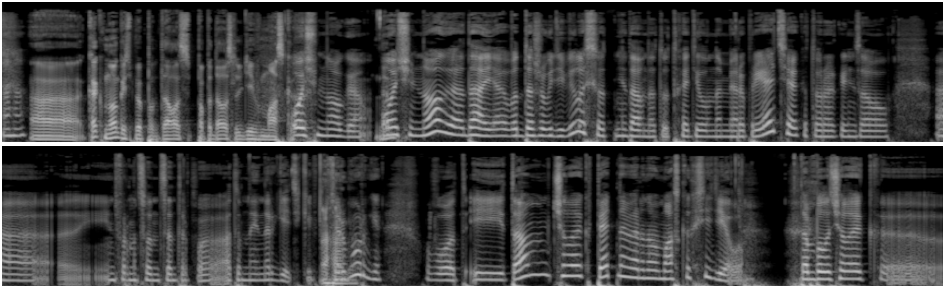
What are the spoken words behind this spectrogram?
Ага. А, как много тебе попадалось, попадалось людей в масках? Очень много, да? очень много, да. Я вот даже удивилась, вот недавно тут ходила на мероприятие, которое организовал а, э, информационный центр по атомной энергетике в Петербурге, ага, да. вот. И там человек пять, наверное, в масках сидело. Там был человек, э,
